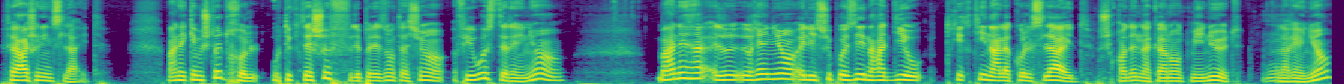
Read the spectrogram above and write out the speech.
في 20 slides معناها كي مش تدخل وتكتشف ال présentation في وسط ال réunion معناها ال- ال réunion اللي supposé نعديو دقيقتين على كل slide باش يقعد لنا 40 minutes la réunion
